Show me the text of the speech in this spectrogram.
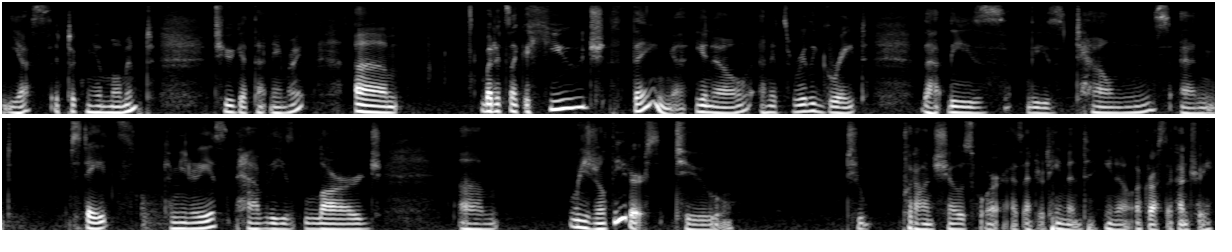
yes, it took me a moment to get that name right. Um, but it's like a huge thing, you know, and it's really great that these these towns and states, communities have these large um, regional theaters to to put on shows for as entertainment, you know, across the country.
